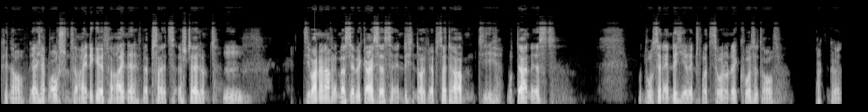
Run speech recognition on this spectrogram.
Genau. Ja, ich habe auch schon für einige Vereine Websites erstellt und mhm. die waren danach immer sehr begeistert, dass sie endlich eine neue Website haben, die modern ist und wo sie dann endlich ihre Informationen und ihre Kurse drauf packen können.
